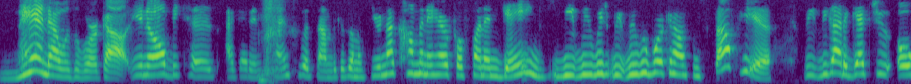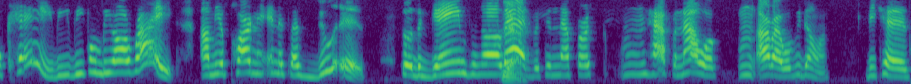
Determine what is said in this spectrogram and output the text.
man, that was a workout, you know, because I get intense with them because I'm like, you're not coming in here for fun and games. We we we we, we were working on some stuff here. We we got to get you okay. We we gonna be all right. I'm your partner in this. Let's do this. So the games and all that yeah. within that first mm, half an hour. Mm, all right, what we doing? Because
